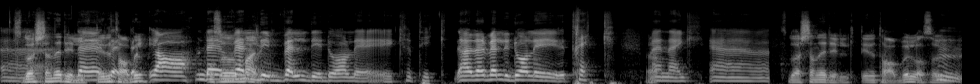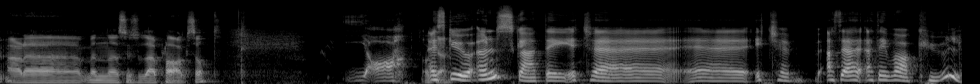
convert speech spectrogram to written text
eh, Så du er generelt det- irritabel? Det, ja, men det er veldig, veldig dårlig kritikk. Det er veldig dårlig trekk, mener jeg. Eh, Så du er generelt irritabel, og så Mm. er det Men syns du det er plagsomt? ja. Okay. Jeg skulle jo ønske at jeg ikke, eh, ikke Altså at jeg var kul.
